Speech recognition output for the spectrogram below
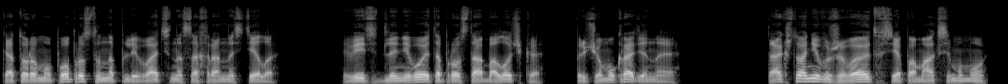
которому попросту наплевать на сохранность тела. Ведь для него это просто оболочка, причем украденная. Так что они выживают все по максимуму,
